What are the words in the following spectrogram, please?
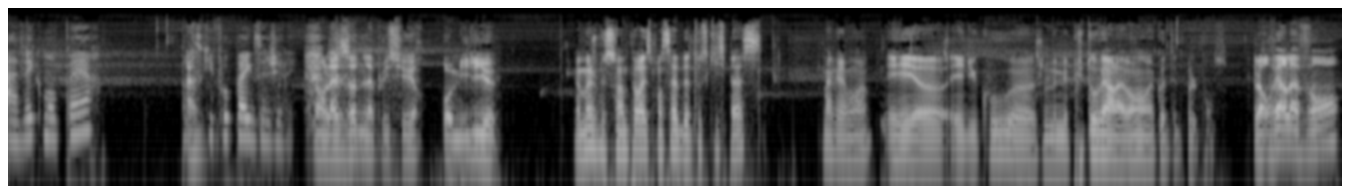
avec mon père parce Ah. qu'il faut pas exagérer. Dans la zone la plus sûre, au milieu. Mais moi, je me sens un peu responsable de tout ce qui se passe, malgré moi. Et, euh, et du coup, euh, je me mets plutôt vers l'avant, à côté de Paul Ponce. Alors vers l'avant,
